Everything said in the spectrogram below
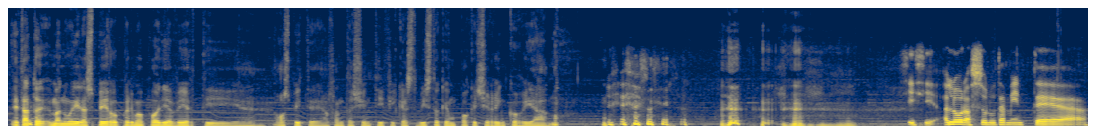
E tanto Emanuela, spero prima o poi di averti eh, ospite a Fantascientificast, visto che è un po' che ci rincorriamo. sì, sì, allora assolutamente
